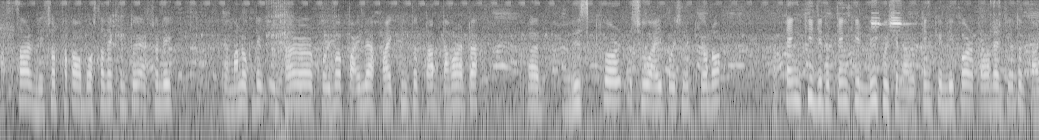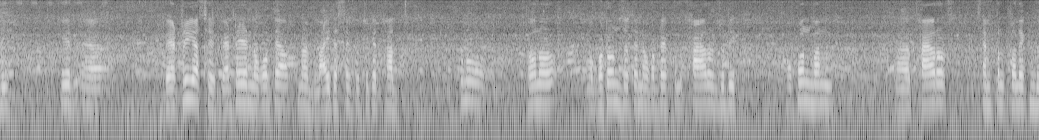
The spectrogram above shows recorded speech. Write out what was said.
ৰাস্তাৰ নিচত থকা অৱস্থাতে কিন্তু একচুৱেলি মানুহখিনিক উদ্ধাৰ কৰিব পাৰিলে হয় কিন্তু তাত ডাঙৰ এটা ৰিস্কৰ ইছ্যু আহি পৰিছিল কিয়নো টেংকি যিটো টেংকি লিক হৈছিলে আৰু টেংকি লিক হোৱাৰ কাৰণে যিহেতু গাড়ী বেটাৰী আছে বেটাৰীৰ লগতে আপোনাৰ লাইট আছে গতিকে তাত কোনো ধৰণৰ অঘটন যাতে নঘটে কোনো ফায়াৰৰ যদি অকণমান ফায়াৰৰ চেম্পল পালে কিন্তু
